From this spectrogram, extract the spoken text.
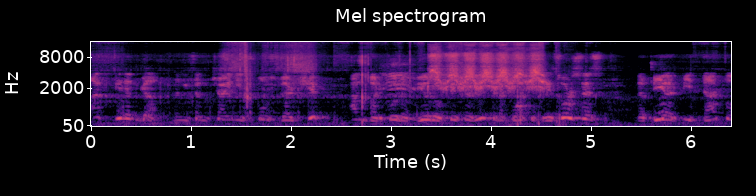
at binangga ng isang Chinese Coast Guard ship ang barko ng Bureau of Fisheries and Aquatic Resources na BRP Dato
